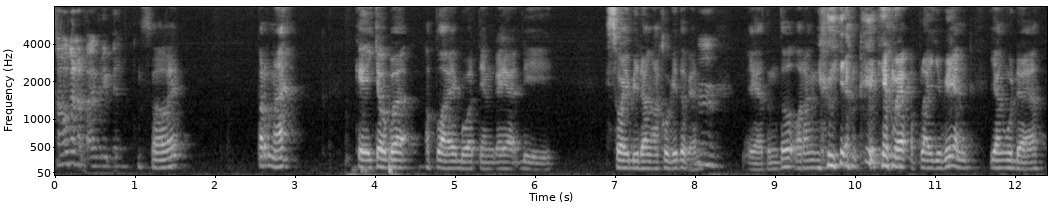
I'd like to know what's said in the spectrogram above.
Kamu kenapa agree Pin? Soalnya pernah kayak coba apply buat yang kayak di sesuai bidang aku gitu kan. Hmm. Ya tentu orang yang yang banyak apply juga yang yang udah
